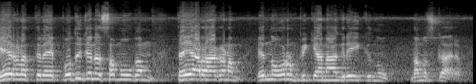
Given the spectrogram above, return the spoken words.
കേരളത്തിലെ പൊതുജന സമൂഹം തയ്യാറാകണം എന്ന് ഓർമ്മിപ്പിക്കാൻ ആഗ്രഹിക്കുന്നു. നമസ്കാരം.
